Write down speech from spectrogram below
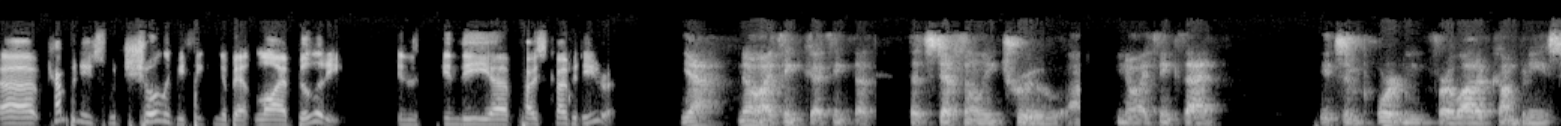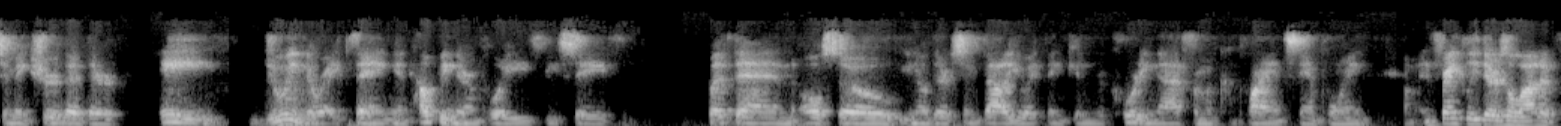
uh, companies would surely be thinking about liability in the, in the uh, post-COVID era. Yeah, no, I think I think that that's definitely true. Um, you know, I think that it's important for a lot of companies to make sure that they're a doing the right thing and helping their employees be safe but then also you know there's some value i think in recording that from a compliance standpoint. Um, and frankly there's a lot of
